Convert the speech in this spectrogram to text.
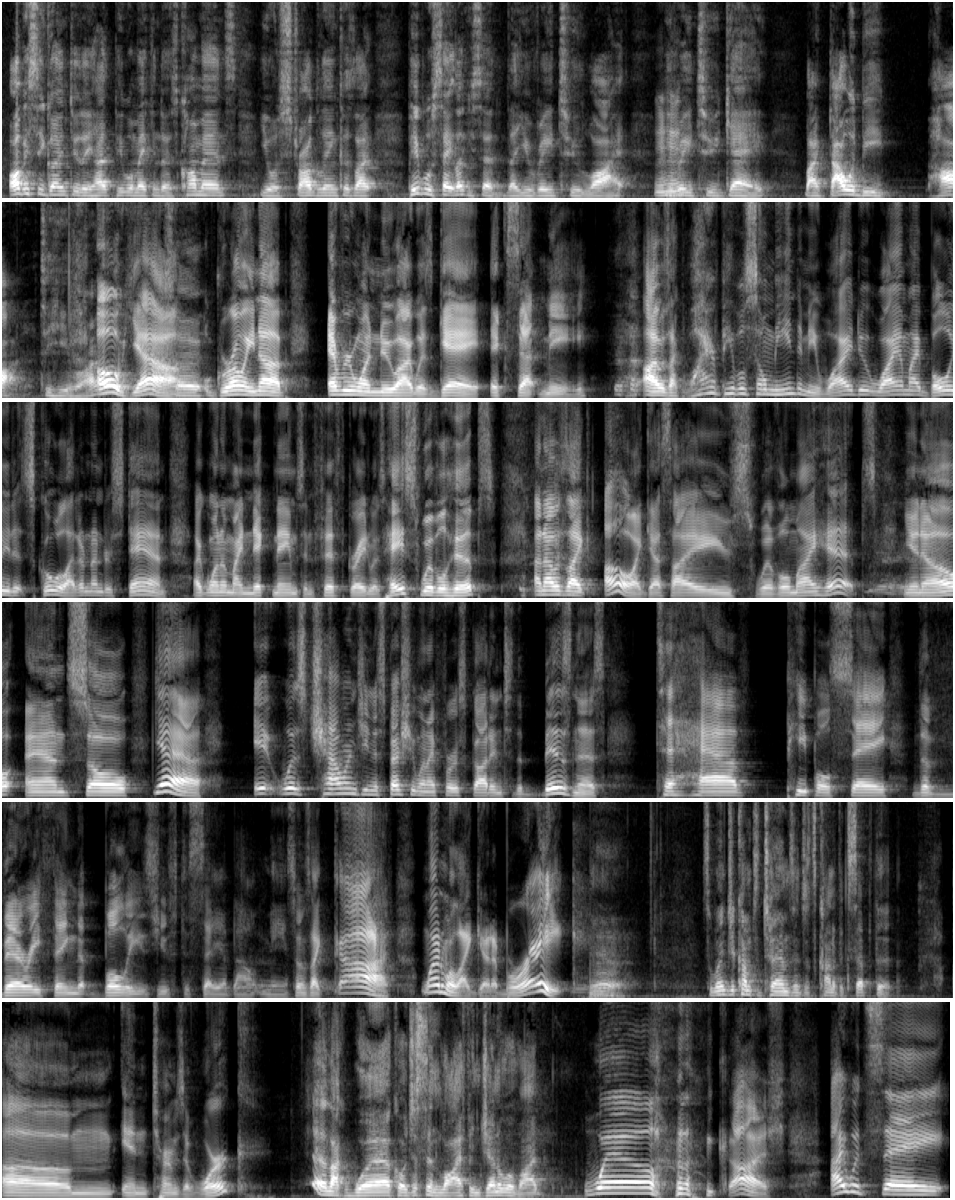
obviously going through? The, you had people making those comments. You were struggling because, like, people say, like you said, that you read too light, you mm-hmm. read too gay. Like, that would be hard to hear, right? Oh yeah. So- Growing up, everyone knew I was gay except me. I was like, why are people so mean to me? Why do why am I bullied at school? I don't understand. Like one of my nicknames in 5th grade was "Hey swivel hips." And I was like, "Oh, I guess I swivel my hips." You know? And so, yeah, it was challenging especially when I first got into the business to have people say the very thing that bullies used to say about me. So I was like, God, when will I get a break? yeah. So when did you come to terms and just kind of accept it? Um, in terms of work, Yeah, like work or just in life in general, right? well, gosh, I would say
